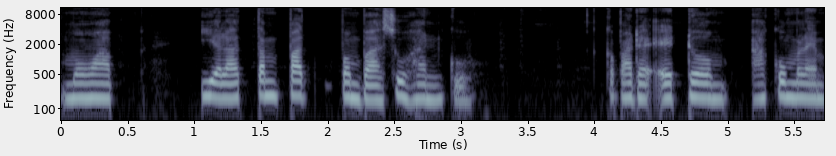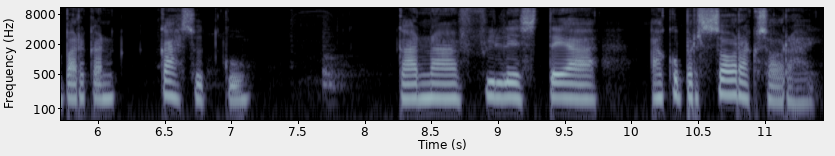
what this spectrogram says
Moab ialah tempat pembasuhanku. Kepada Edom aku melemparkan kasutku. Karena Filistea aku bersorak-sorai.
